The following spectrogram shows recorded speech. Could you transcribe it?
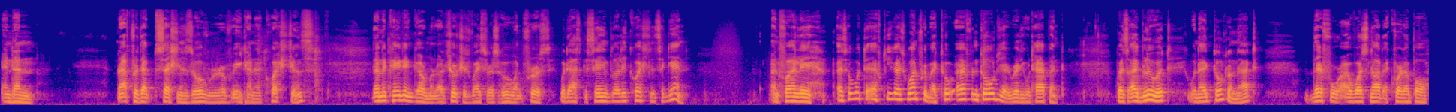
And then after that session is over of 800 questions, then the Canadian government, or the churches, vice versa, who went first, would ask the same bloody questions again. And finally, I said, What the F do you guys want from me? I, told, I haven't told you already what happened. Because I blew it when I told them that. Therefore, I was not a credible,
